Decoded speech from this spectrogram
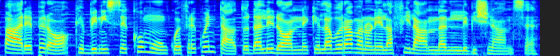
Pare però che venisse comunque frequentato dalle donne che lavoravano nella filanda nelle vicinanze.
